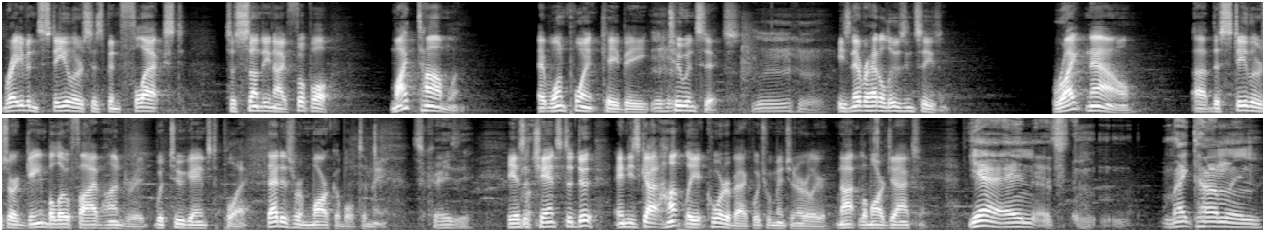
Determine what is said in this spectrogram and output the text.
Ravens, Steelers has been flexed to Sunday night football. Mike Tomlin, at one point, KB two and 6 He's never had a losing season. Right now, uh, the Steelers are a game below 500 with two games to play. That is remarkable to me. It's crazy. He has a chance to do, it, and he's got Huntley at quarterback, which we mentioned earlier, not Lamar Jackson. Yeah, and Mike Tomlin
